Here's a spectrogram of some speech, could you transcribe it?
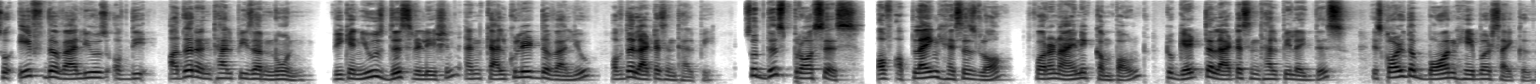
So if the values of the other enthalpies are known, we can use this relation and calculate the value of the lattice enthalpy. So this process of applying Hess's law for an ionic compound to get the lattice enthalpy like this is called the Born-Haber cycle.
